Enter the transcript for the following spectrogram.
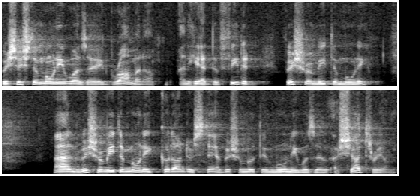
Vasishtha Muni was a Brahmana, and he had defeated Vishwamitra Muni. And Vishwamitra Muni could understand, Vishwamitra Muni was a, a Kshatriya,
